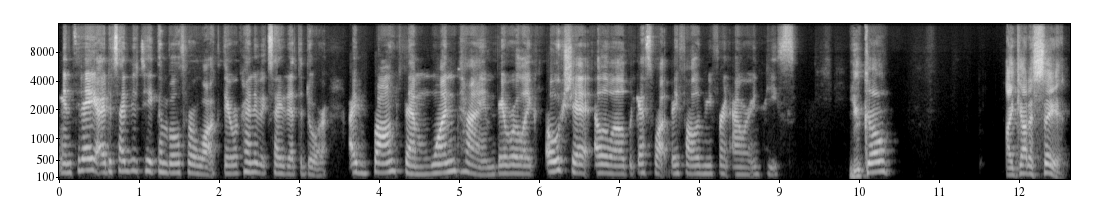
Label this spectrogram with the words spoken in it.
And today I decided to take them both for a walk. They were kind of excited at the door. I bonked them one time. They were like, oh shit, lol. But guess what? They followed me for an hour in peace. Yuko, I gotta say it.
